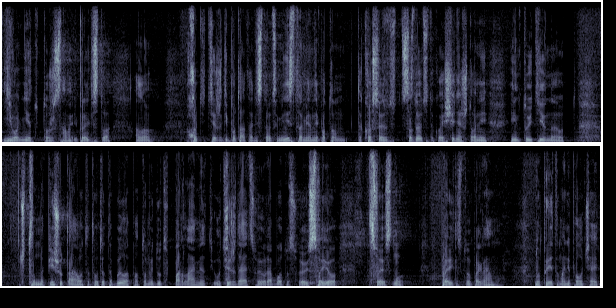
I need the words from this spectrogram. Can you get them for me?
его нет то же самое. И правительство, оно хоть и те же депутаты, они становятся министрами, они потом такое, создается такое ощущение, что они интуитивно вот, что-то напишут, а вот это вот это было, потом идут в парламент и утверждают свою работу, свою, свою, свою ну, правительственную программу. Но при этом они получают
